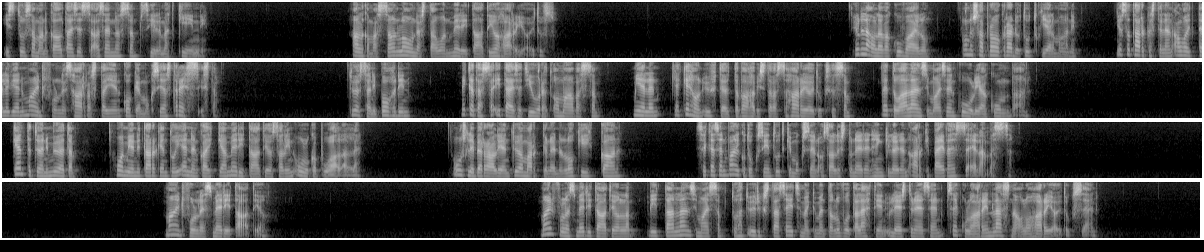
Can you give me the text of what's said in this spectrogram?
istuu samankaltaisessa asennossa silmät kiinni. Alkamassa on lounastauon meditaatioharjoitus. Yllä oleva kuvailu on osa Pro Gradu-tutkielmaani, jossa tarkastelen aloittelevien mindfulness-harrastajien kokemuksia stressistä. Työssäni pohdin, mikä tässä itäiset juuret omaavassa, mielen ja kehon yhteyttä vahvistavassa harjoituksessa vetoaa länsimaiseen kuulijakuntaan. Kenttätyöni myötä huomioni tarkentui ennen kaikkea meditaatiosalin ulkopuolelle. Uusliberaalien työmarkkinoiden logiikkaan – sekä sen vaikutuksiin tutkimukseen osallistuneiden henkilöiden arkipäiväisessä elämässä. Mindfulness-meditaatio. Mindfulness-meditaatiolla viittaan länsimaissa 1970-luvulta lähtien yleistyneeseen sekulaarin läsnäoloharjoitukseen.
